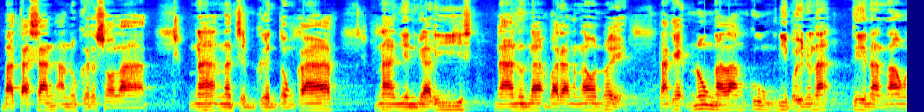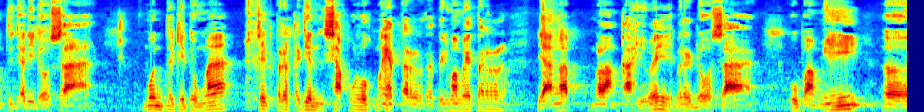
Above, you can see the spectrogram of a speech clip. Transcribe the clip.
batasan anu keur salat. Nah nacebkeun tongkat, nah nyin garis, nah anu barang naon we. Take nu ngalangkung di poinna tina naon terjadi dosa. Mun teu kitu mah cek kejadian 10 meter 5 meter dianggap melangkahi we berdosa. Upami eh,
